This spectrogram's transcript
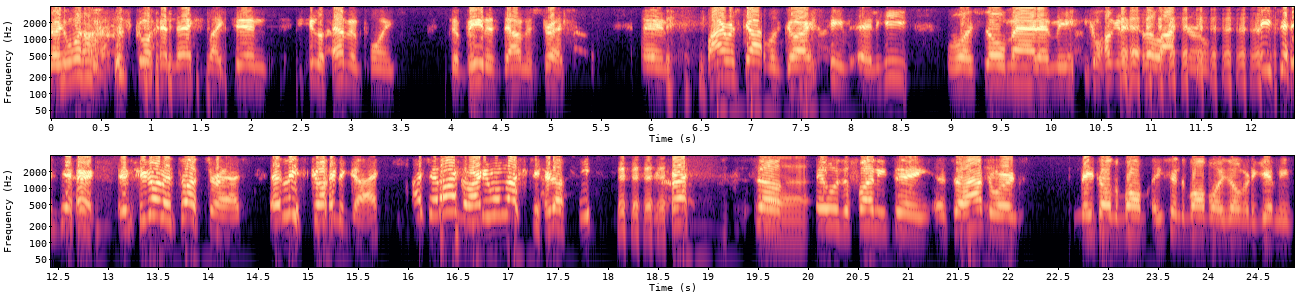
So he went on to score the next like 10, 11 points to beat us down the stretch. And Byron Scott was guarding him, and he was so mad at me walking into the locker room. He said, Darrick, if you're going to talk trash, at least guard the guy. I said, I'll guard him. I'm not scared of him. right? So Uh, it was a funny thing. So afterwards, they told the ball, he sent the ball boys over to get me.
